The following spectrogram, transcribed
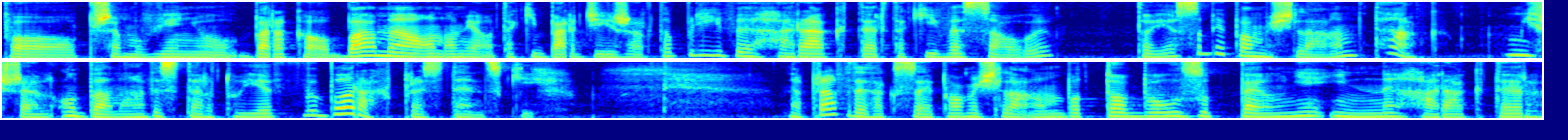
po przemówieniu Baracka Obamy, ono miało taki bardziej żartobliwy charakter, taki wesoły, to ja sobie pomyślałam, tak, Michelle Obama wystartuje w wyborach prezydenckich. Naprawdę tak sobie pomyślałam, bo to był zupełnie inny charakter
